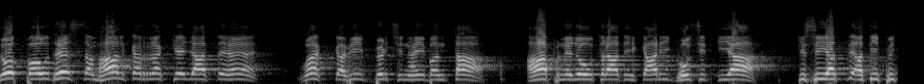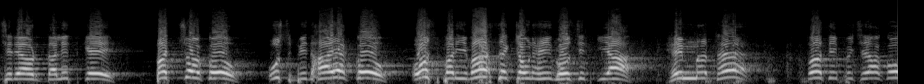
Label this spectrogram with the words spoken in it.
जो पौधे संभाल कर रखे जाते हैं वह कभी वृक्ष नहीं बनता। आपने जो उत्तराधिकारी घोषित किया, किसी अति पिछड़े और दलित के बच्चों को, उस विधायक को, उस परिवार से क्यों नहीं घोषित किया? हिम्मत है? तो अति पिछड़ा को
